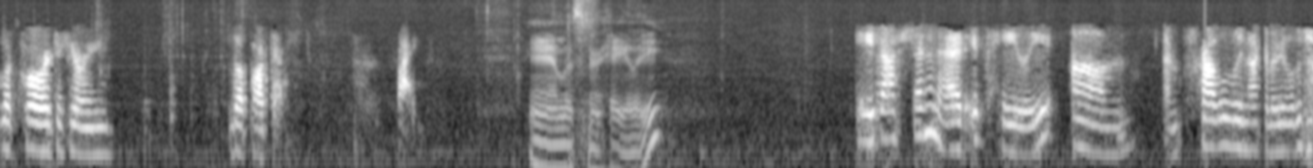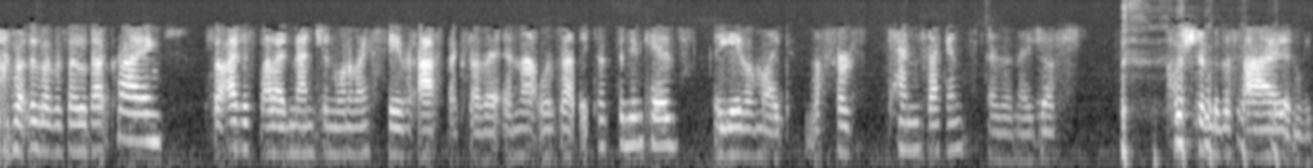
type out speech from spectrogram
Look forward to hearing the podcast. Bye. And listener Haley. Hey, Josh, Jen, and Ed. It's Haley. Um, I'm probably not going to be able to talk about this episode without crying, so I just thought I'd mention one of my favorite aspects of it, and that was that they took the new kids, they gave them like the first 10 seconds, and then they just pushed them to the side, and we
